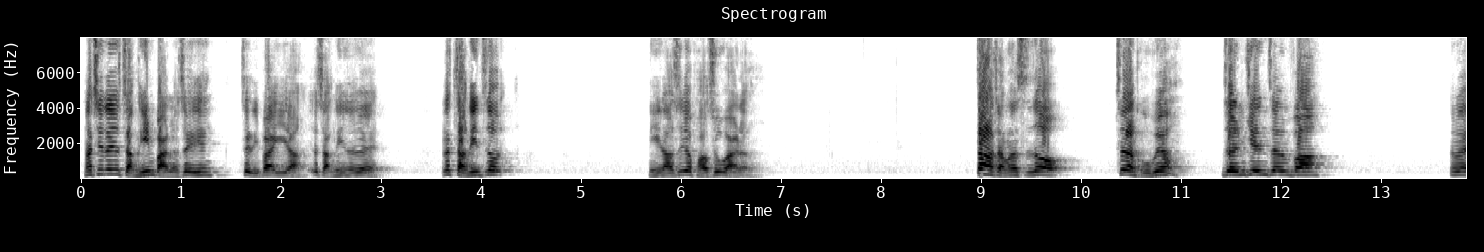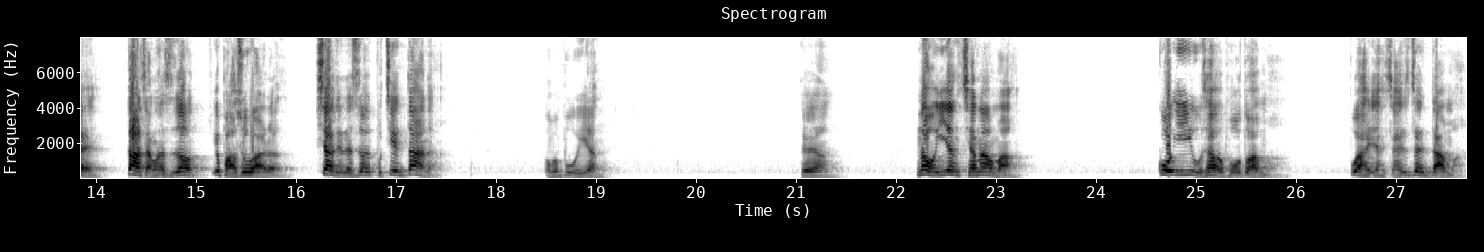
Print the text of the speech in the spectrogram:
那现在就涨停板了，这一天这礼拜一啊，又涨停了，对不对？那涨停之后，你老师又跑出来了。大涨的时候，这档股票人间蒸发，对不对？大涨的时候又跑出来了。下跌的时候不见大了，我们不一样，对啊，那我一样强调嘛，过一五才有波段嘛，不还还是震荡嘛，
